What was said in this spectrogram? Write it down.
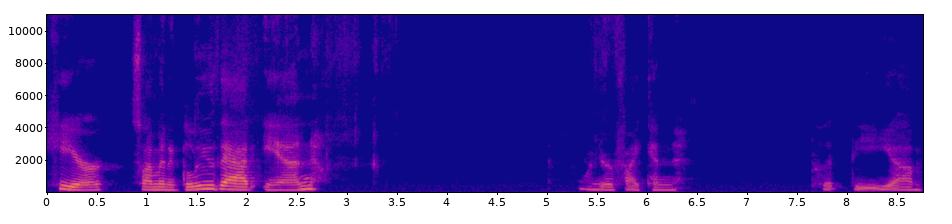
here. So i'm going to glue that in. Wonder if I can put the um,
